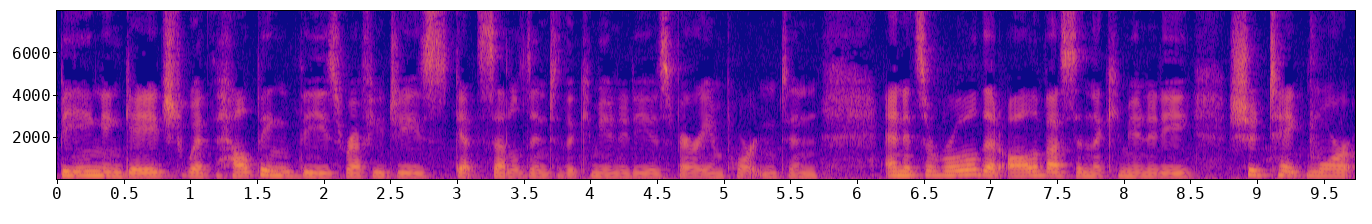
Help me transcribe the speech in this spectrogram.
being engaged with helping these refugees get settled into the community is very important and and it's a role that all of of us in the community should take more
